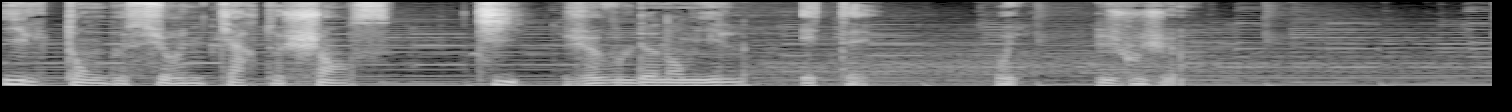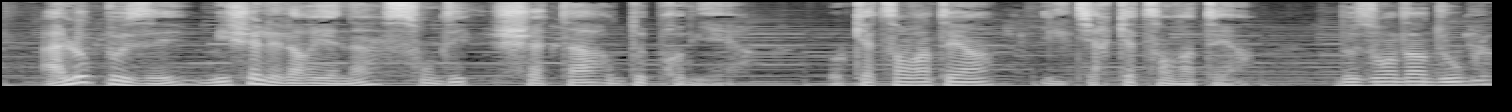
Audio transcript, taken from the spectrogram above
il tombe sur une carte chance qui, je vous le donne en mille, était. Oui, je vous jure. À l'opposé, Michel et Lauriana sont des chatards de première. Au 421, ils tirent 421. Besoin d'un double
